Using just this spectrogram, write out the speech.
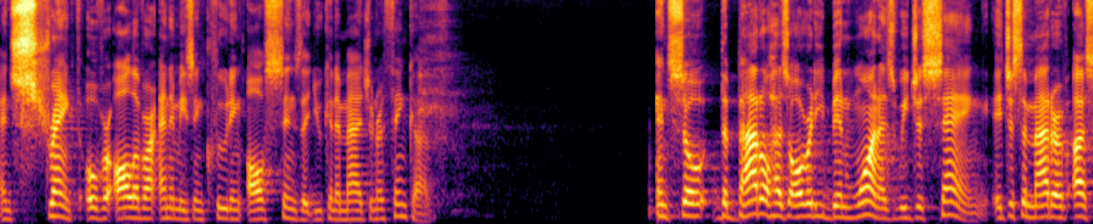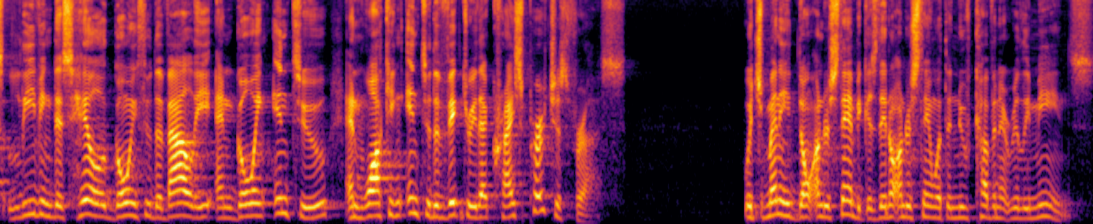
and strength over all of our enemies, including all sins that you can imagine or think of. And so the battle has already been won, as we just sang. It's just a matter of us leaving this hill, going through the valley, and going into and walking into the victory that Christ purchased for us which many don't understand because they don't understand what the new covenant really means.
